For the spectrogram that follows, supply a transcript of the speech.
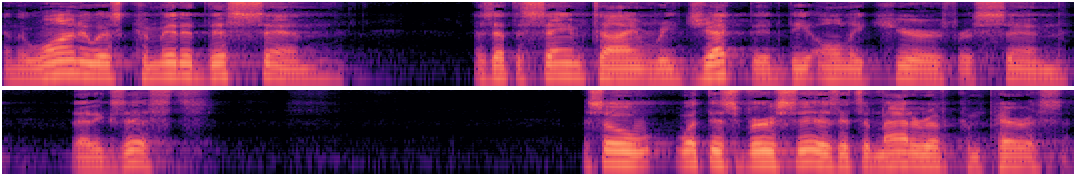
And the one who has committed this sin has at the same time rejected the only cure for sin that exists. So, what this verse is, it's a matter of comparison.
